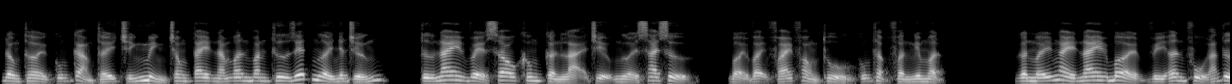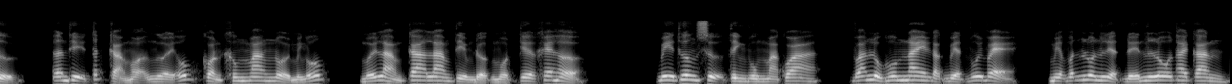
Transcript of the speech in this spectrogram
đồng thời cũng cảm thấy chính mình trong tay nắm ân văn thư giết người nhân chứng, từ nay về sau không cần lại chịu người sai xử, bởi vậy phái phòng thủ cũng thập phần nghiêm mật. Gần mấy ngày nay bởi vì ân phủ án tử, ân thị tất cả mọi người Úc còn không mang nổi mình Úc, mới làm ca lam tìm được một tia khe hở. Bi thương sự tình vùng mà qua, vãn lục hôm nay đặc biệt vui vẻ, miệng vẫn luôn liệt đến lô thai can,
